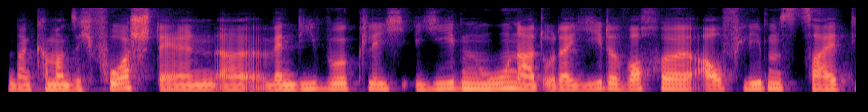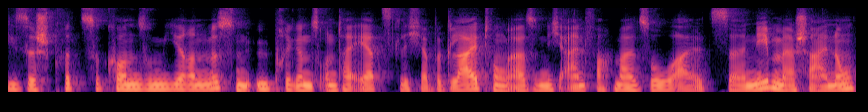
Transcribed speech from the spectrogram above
Und dann kann man sich vorstellen, äh, wenn die wirklich jeden Monat oder jede Woche auf Lebenszeit diese Spritze konsumieren müssen, übrigens unter ärztlicher Begleitung, also nicht einfach mal so als äh, Nebenerscheinung,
